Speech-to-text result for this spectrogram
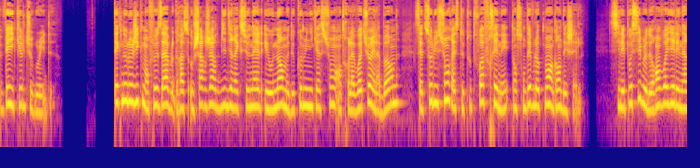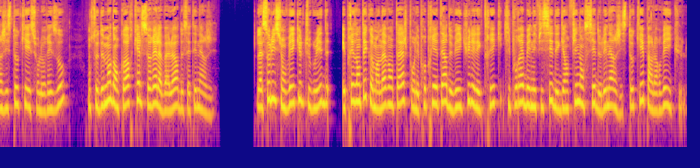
Vehicle to Grid. Technologiquement faisable grâce aux chargeurs bidirectionnels et aux normes de communication entre la voiture et la borne, cette solution reste toutefois freinée dans son développement à grande échelle. S'il est possible de renvoyer l'énergie stockée sur le réseau, on se demande encore quelle serait la valeur de cette énergie. La solution Vehicle to Grid est présentée comme un avantage pour les propriétaires de véhicules électriques qui pourraient bénéficier des gains financiers de l'énergie stockée par leur véhicule.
